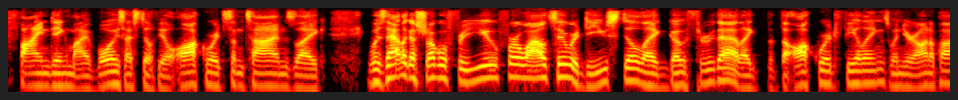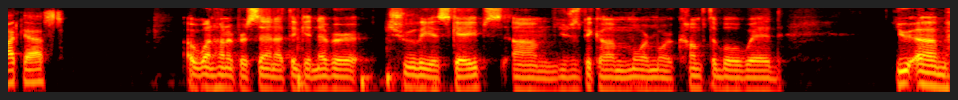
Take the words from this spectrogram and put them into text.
finding my voice. I still feel awkward sometimes. Like, was that like a struggle for you for a while too, or do you still like go through that, like the, the awkward feelings when you're on a podcast? one hundred percent. I think it never truly escapes. Um, you just become more and more comfortable with you. Um,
